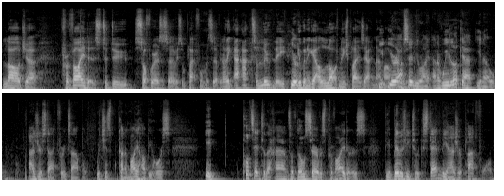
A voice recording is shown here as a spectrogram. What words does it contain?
larger providers to do software as a service and platform as a service. I think absolutely You're- you're, going to get a lot of niche players out in that market. You're absolutely right. And if we look at, you know, Azure Stack, for example, which is kind of my hobby horse, it puts into the hands of those service providers the ability to extend the Azure platform,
